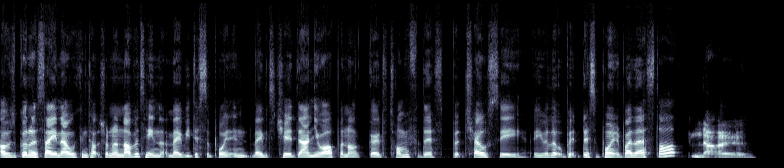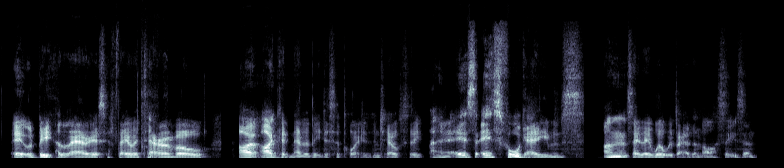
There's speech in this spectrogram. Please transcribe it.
I was gonna say now we can touch on another team that may be disappointing, maybe to cheer Daniel up, and I'll go to Tommy for this. But Chelsea, are you a little bit disappointed by their start? No, it would be hilarious if they were terrible. I I could never be disappointed in Chelsea. Uh, It's it's four games. I'm going to say they will be better than last season.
